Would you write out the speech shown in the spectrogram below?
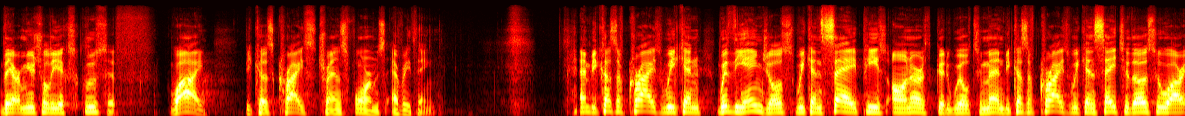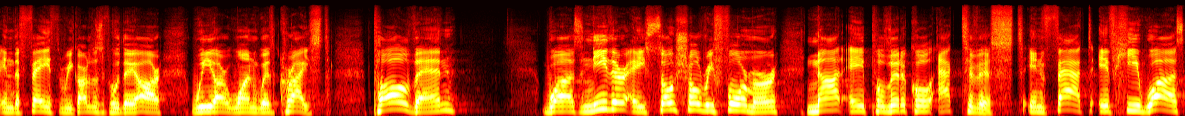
They are mutually exclusive. Why? Because Christ transforms everything. And because of Christ, we can, with the angels, we can say, Peace on earth, goodwill to men. Because of Christ, we can say to those who are in the faith, regardless of who they are, we are one with Christ. Paul then was neither a social reformer, not a political activist. In fact, if he was,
